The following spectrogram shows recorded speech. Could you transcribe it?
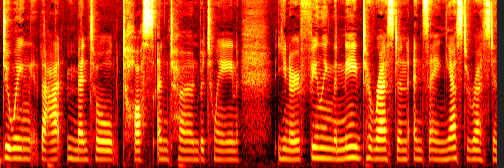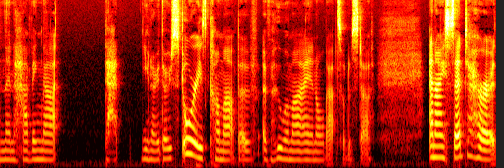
doing that mental toss and turn between, you know, feeling the need to rest and, and saying yes to rest, and then having that, that, you know, those stories come up of, of who am I and all that sort of stuff. And I said to her,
